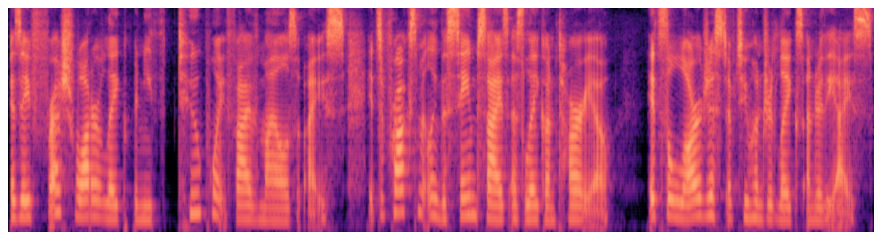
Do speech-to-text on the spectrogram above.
is a freshwater lake beneath 2.5 miles of ice. It's approximately the same size as Lake Ontario. It's the largest of 200 lakes under the ice.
